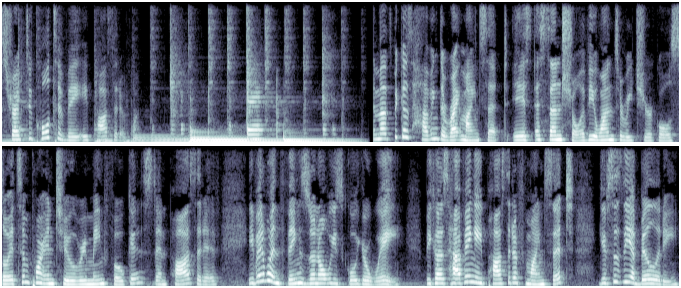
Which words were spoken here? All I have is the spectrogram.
strive to cultivate a positive one. That's because having the right mindset is essential if you want to reach your goals. So it's important to remain focused and positive even when things don't always go your way. Because having a positive mindset gives us the ability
